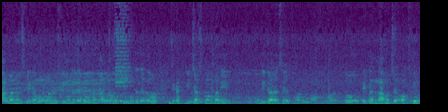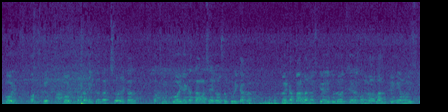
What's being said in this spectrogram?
বারবান হুইস্কি এটা নর্মাল হুইস্কির মধ্যে দেখাবো না বারবান হুইস্কির মধ্যে দেখাবো। এটা টিচার্স কোম্পানির লিকার আছে। তো এটার নাম হচ্ছে অক্সমিক গোল্ড অক্সমিক গোল্ড তোমরা দেখতে পাচ্ছ, এটা অক্সমিক গোল্ড এটার দাম আছে এগারোশো কুড়ি টাকা। তো এটা বারবান হুইস্কি এগুলো যেরকম নর্মাল প্রিমিয়াম হুইস্কি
